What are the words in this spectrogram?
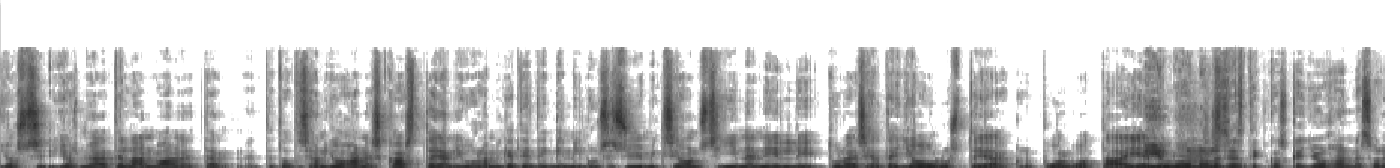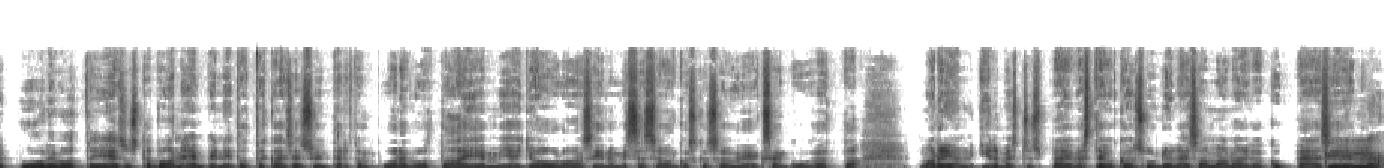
jos, jos me ajatellaan vaan, että, että tuota, se on Johannes Kastajan juhla, mikä tietenkin niin kuin se syy, miksi on siinä, niin tulee sieltä joulusta ja puoli vuotta aiemmin. Niin luonnollisesti, koska Johannes oli puoli vuotta Jeesusta vanhempi, niin totta kai sen synttärit on puoli vuotta aiemmin ja joulu on siinä, missä se on, koska se on yhdeksän kuukautta Marian ilmestyspäivästä, joka on suunnilleen samaan aikaan kuin pääsi. Kyllä,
